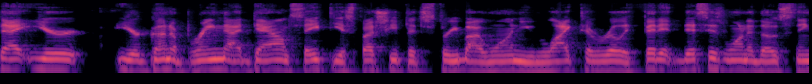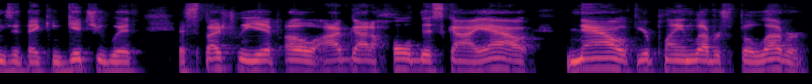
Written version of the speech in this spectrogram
that you're you're going to bring that down safety, especially if it's three by one. You like to really fit it. This is one of those things that they can get you with, especially if, oh, I've got to hold this guy out. Now, if you're playing lever, spill lever.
